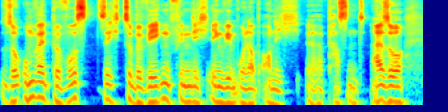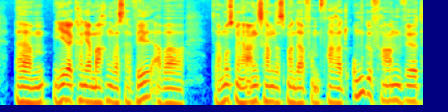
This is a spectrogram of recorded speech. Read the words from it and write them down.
so umweltbewusst sich zu bewegen, finde ich irgendwie im Urlaub auch nicht äh, passend. Also ähm, jeder kann ja machen, was er will, aber da muss man ja Angst haben, dass man da vom Fahrrad umgefahren wird.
